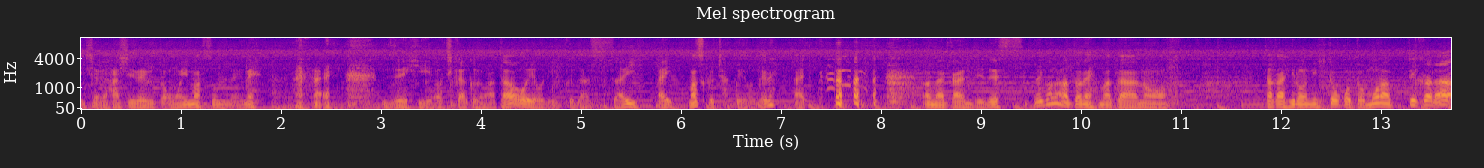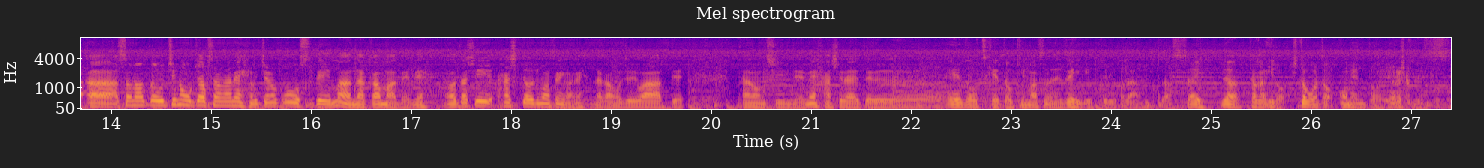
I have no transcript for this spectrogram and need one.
一緒に走れると思いますんでね。ぜひお近くの方はお寄りください。はい。マスク着用でね。はい。こんな感じです。でこの後ねまたあの高弘に一言もらってからあその後うちのお客さんがねうちのコースでまあ仲間でね私走っておりませんがね仲間でわーって楽しんでね走られてる映像をつけておきますのでぜひゆっくりご覧ください。では高弘一言コメントよろしくです。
